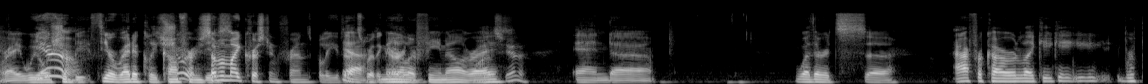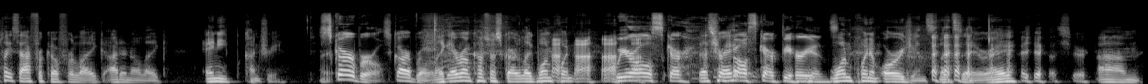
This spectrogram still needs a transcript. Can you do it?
right? We all should be theoretically come Sure. from Some of my Christian friends believe that's yeah, where the male or female, right? was. Yeah. And uh, whether it's uh, Africa or like you, you replace Africa for like I don't know, like any country, Scarborough. Scarborough. Like everyone comes from Scarborough. Like one point, we are all Scar. That's right. we're all Scarbarians. one point of origins, let's say, right? yeah, sure. Um,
